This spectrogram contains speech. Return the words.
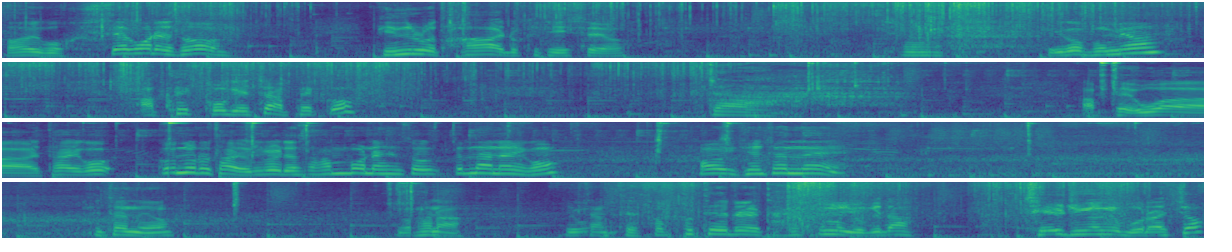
아이고 새 거라서 비닐로 다 이렇게 돼 있어요. 자, 이거 보면 앞에 거겠죠? 앞에 거? 자, 앞에 우와 다 이거 끈으로 다 연결돼서 한 번에 해서 끝나네 이거. 어, 괜찮네. 괜찮네요. 이거 하나. 이 상태에서 포테를 다 했으면 여기다 제일 중요한 게 뭐라 했죠?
